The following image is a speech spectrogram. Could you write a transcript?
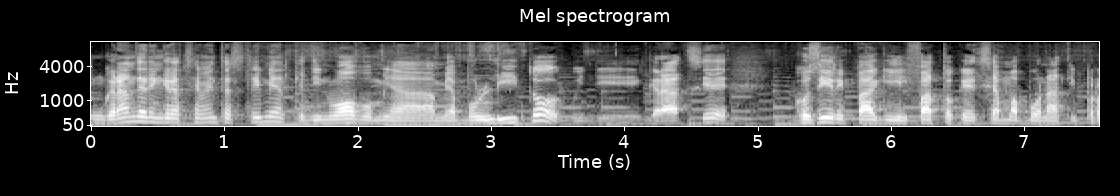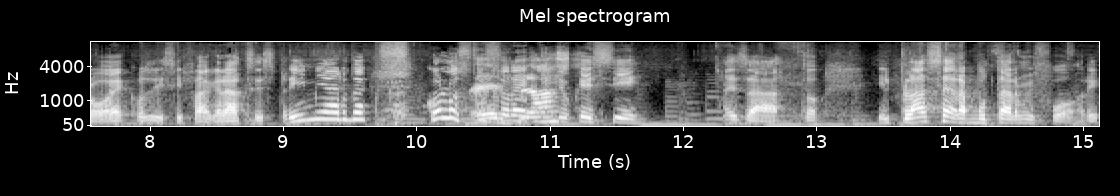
un grande ringraziamento a Streamer che di nuovo mi ha, mi ha, bollito, quindi grazie. Così ripaghi il fatto che siamo abbonati pro, eh? così si fa. Grazie StreamYard. Con lo stesso reddito che sì, esatto. Il plus era buttarmi fuori.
